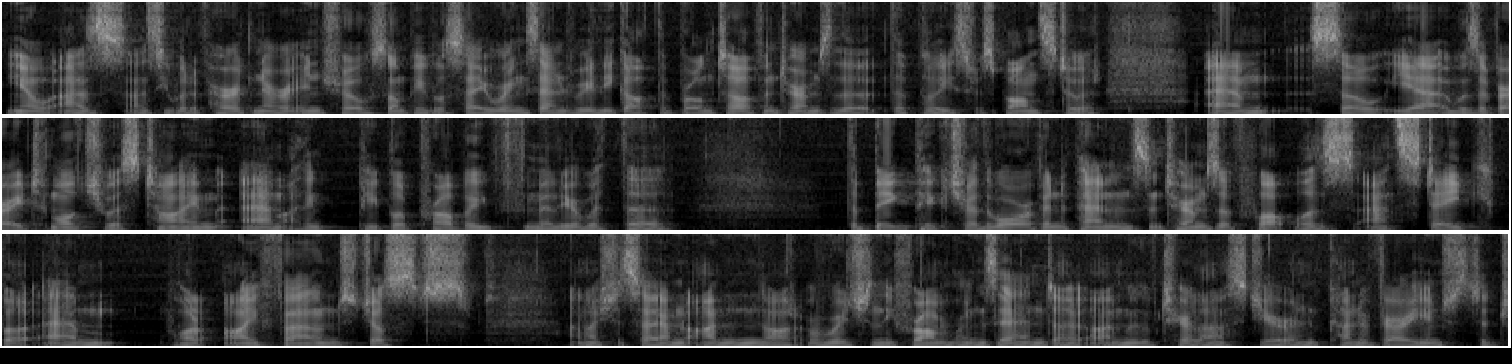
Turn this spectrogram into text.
you know, as as you would have heard in our intro, some people say Ringsend really got the brunt of in terms of the, the police response to it. Um, so, yeah, it was a very tumultuous time. Um, I think people are probably familiar with the the big picture of the War of Independence in terms of what was at stake. But um, what I found just, and I should say, I'm, I'm not originally from Ringsend. I, I moved here last year and kind of very interested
